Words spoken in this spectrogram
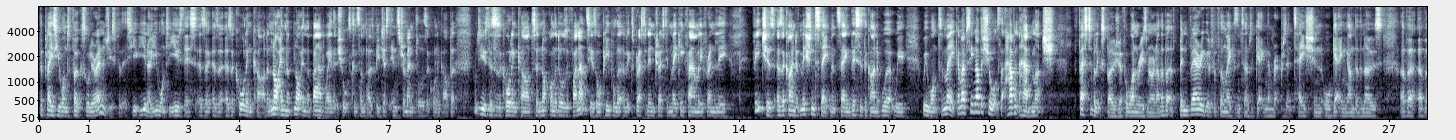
the place you want to focus all your energies for this. You you know you want to use this as a, as a, as a calling card, and not in the not in the bad way that shorts can sometimes be just instrumental as a calling card, but you want to use this as a calling card to knock on the doors of financiers or people that have expressed an interest in making family friendly features as a kind of mission statement saying this is the kind of work we we want to make. And I've seen other shorts that haven't had much festival exposure for one reason or another, but have been very good for filmmakers in terms of getting them representation or getting under the nose of a, of a,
